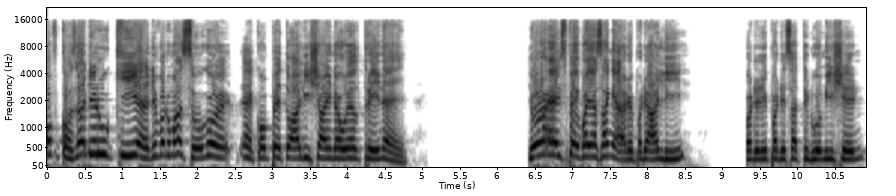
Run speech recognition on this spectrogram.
Of course lah dia rookie kan. Dia baru masuk kot. Eh, compare to Alisha yang dah well trained kan. Dia orang expect banyak sangat lah daripada Ali pada daripada satu dua mission.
